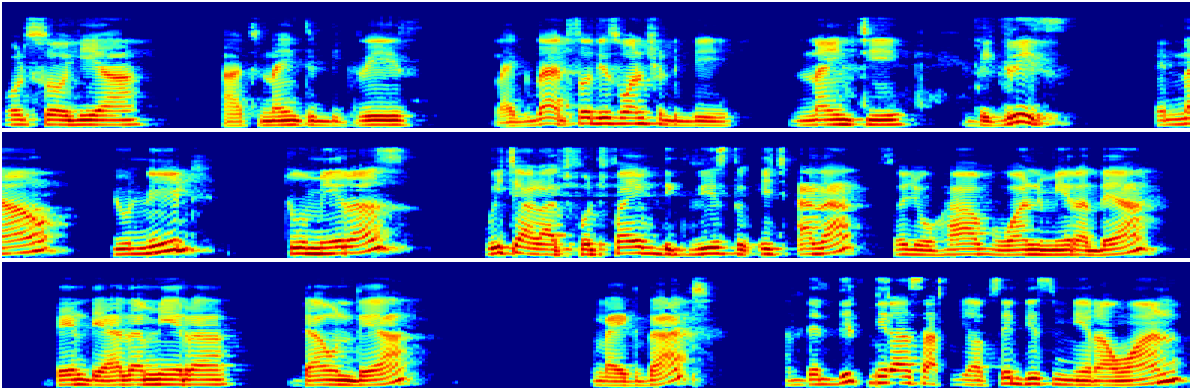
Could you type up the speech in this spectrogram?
Also here at 90 degrees like that. So this one should be 90 degrees. And now you need two mirrors which are at 45 degrees to each other. So you have one mirror there, then the other mirror down there like that and then these mirrors as we have said this mirror one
